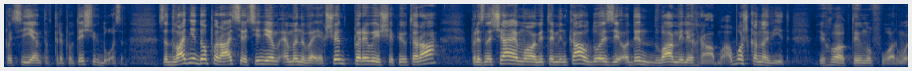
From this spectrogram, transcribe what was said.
пацієнта в терапевтичних дозах. За 2 дні до операції оцінюємо МНВ. Якщо він перевищує півтора, призначаємо вітамін К у дозі 1-2 мг або ж канавіт, його активну форму,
